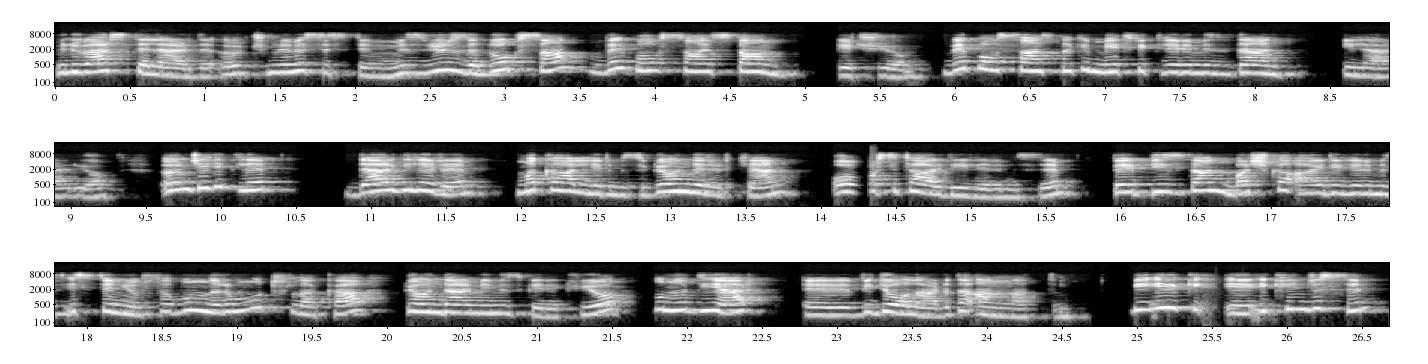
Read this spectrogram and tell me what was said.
üniversitelerde ölçümleme sistemimiz %90 Web of Science'dan geçiyor. Web of Science'daki metriklerimizden ilerliyor. Öncelikle dergilere makalelerimizi gönderirken ORCID ID'lerimizi ve bizden başka ID'lerimiz isteniyorsa bunları mutlaka göndermemiz gerekiyor. Bunu diğer e, videolarda da anlattım. Bir ilk, e, ikincisi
